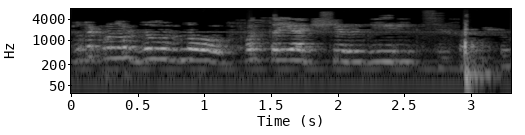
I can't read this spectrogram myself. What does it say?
Ну так оно должно постоять ще разъяриться, хорошо.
